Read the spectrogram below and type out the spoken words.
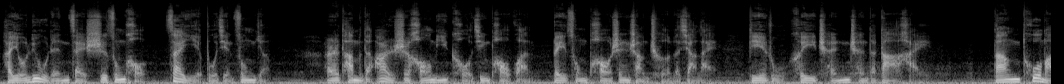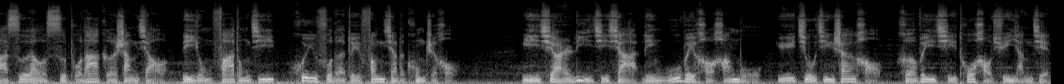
还有六人在失踪后再也不见踪影，而他们的二十毫米口径炮管被从炮身上扯了下来，跌入黑沉沉的大海。当托马斯·奥斯普拉格上校利用发动机恢复了对方向的控制后，米切尔立即下令无畏号航母与旧金山号和威奇托号巡洋舰、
